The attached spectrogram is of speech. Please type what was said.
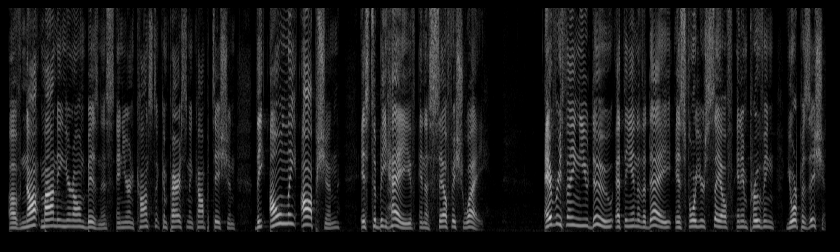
of not minding your own business and you're in constant comparison and competition, the only option is to behave in a selfish way. Everything you do at the end of the day is for yourself and improving your position.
